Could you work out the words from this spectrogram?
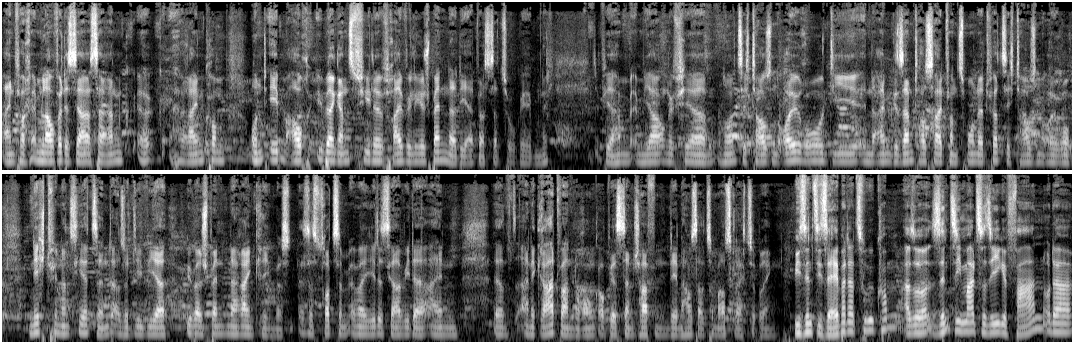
einfach im Laufe des Jahres heran, äh, hereinkommen und eben auch über ganz viele freiwillige Spender, die etwas dazugeben. Nicht? Wir haben im Jahr ungefähr 90.000 Euro, die in einem Gesamthaushalt von 240.000 Euro nicht finanziert sind, also die wir über Spenden hereinkriegen müssen. Es ist trotzdem immer jedes Jahr wieder ein, äh, eine Gratwanderung, ob wir es dann schaffen, den Haushalt zum Ausgleich zu bringen. Wie sind Sie selber dazu gekommen? Also sind Sie mal zur See gefahren oder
